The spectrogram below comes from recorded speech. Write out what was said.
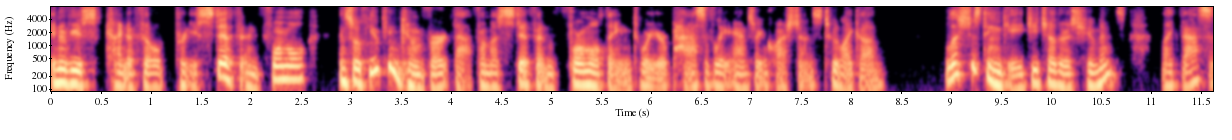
interviews kind of feel pretty stiff and formal and so if you can convert that from a stiff and formal thing to where you're passively answering questions to like a let's just engage each other as humans like that's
